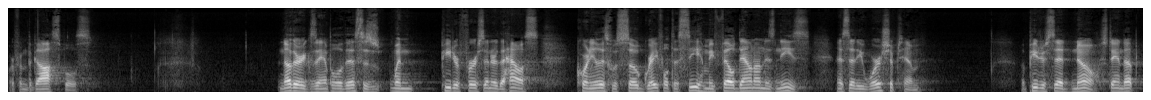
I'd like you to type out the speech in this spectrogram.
or from the Gospels. Another example of this is when Peter first entered the house, Cornelius was so grateful to see him, he fell down on his knees and said he worshiped him. But Peter said, No, stand up.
